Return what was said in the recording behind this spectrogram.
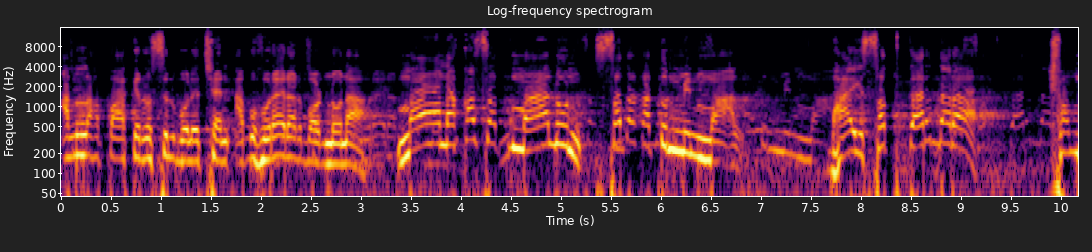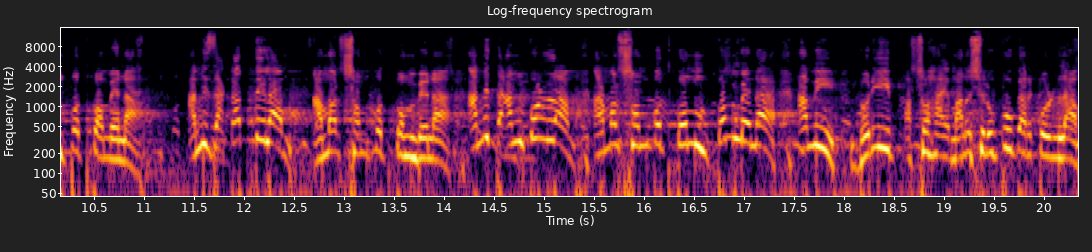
আল্লাহ পাকে রসুল বলেছেন, আবু হুরায়রার বর্ণনা, মা নাকাসাত মালুন সাদাকাতুন মিন মাল। ভাই, সৎকার দ্বারা সম্পদ কমে না। আমি জাকাত দিলাম, আমার সম্পদ কমবে না। আমি দান করলাম, আমার সম্পদ কম কমবে না। আমি গরিব, অসহায় মানুষের উপকার করলাম,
